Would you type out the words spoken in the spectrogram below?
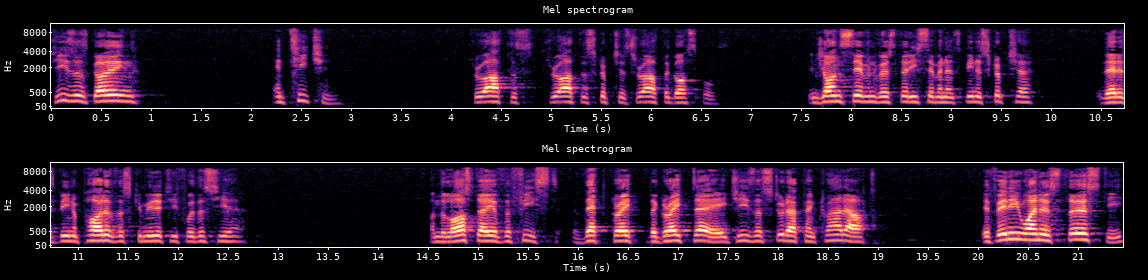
Jesus going and teaching throughout the, throughout the scriptures, throughout the Gospels. In John 7, verse 37, it's been a scripture that has been a part of this community for this year. On the last day of the feast, that great, the great day, Jesus stood up and cried out, If anyone is thirsty,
